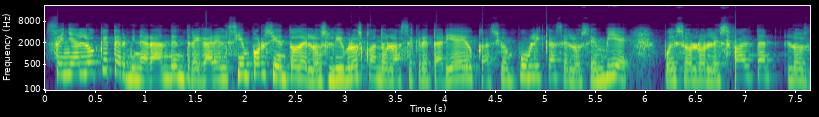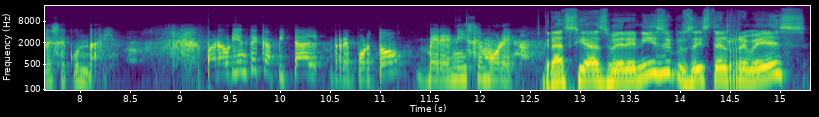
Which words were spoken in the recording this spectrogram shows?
señaló que terminarán de entregar el 100% de los libros cuando la Secretaría de Educación Pública se los envíe, pues solo les faltan los de secundaria. Para Oriente Capital reportó Berenice Moreno. Gracias, Berenice. Pues ahí está el revés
